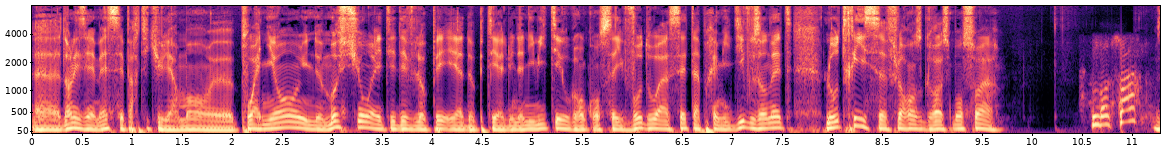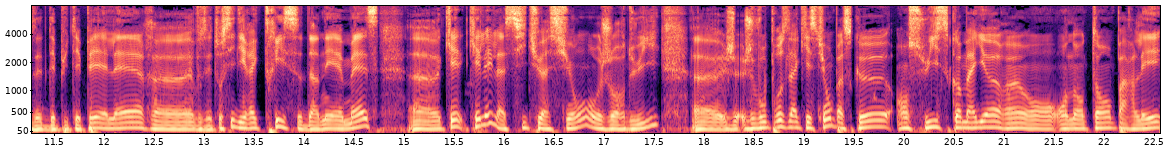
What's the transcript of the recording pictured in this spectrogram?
Euh, dans les EMS, c'est particulièrement euh, poignant. Une motion a été développée et adoptée à l'unanimité au Grand Conseil vaudois cet après-midi. Vous en êtes l'autrice, Florence Gross. Bonsoir. Bonsoir. Vous êtes députée PLR, euh, vous êtes aussi directrice d'un EMS. Euh, quelle, est la situation aujourd'hui? Euh, je, vous pose la question parce que en Suisse comme ailleurs, hein, on, entend parler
